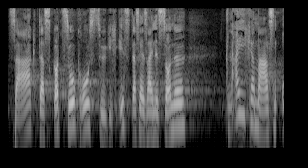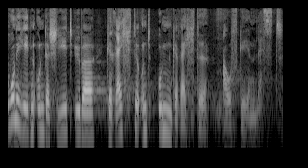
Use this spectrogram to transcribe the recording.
sagt, dass Gott so großzügig ist, dass er seine Sonne gleichermaßen ohne jeden Unterschied über Gerechte und Ungerechte aufgehen lässt.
